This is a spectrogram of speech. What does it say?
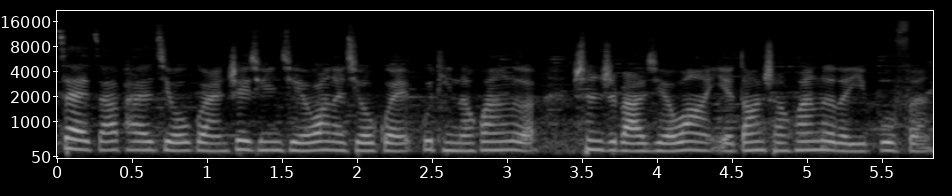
在杂牌酒馆，这群绝望的酒鬼不停地欢乐，甚至把绝望也当成欢乐的一部分。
